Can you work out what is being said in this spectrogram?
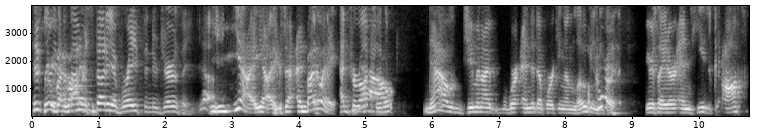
his three and a half hour study of race in New Jersey. Yeah. Yeah, yeah, exactly. And by the way, and corruption. Now, now, Jim and I were ended up working on Logan. Of course. Years later, and he's off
